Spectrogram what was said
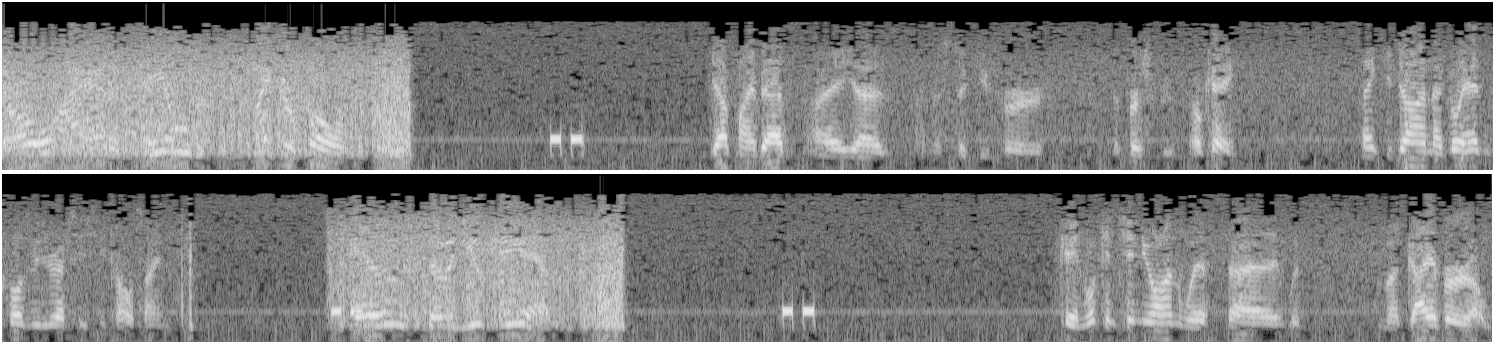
No, I had a failed microphone. Yep, my bad. I, uh, I mistook you for the first group. Okay. Thank you, Don. Go ahead and close with your FCC call sign. L7UKM. Okay, and we'll continue on with uh, with MacGyver.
